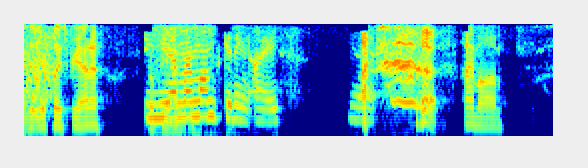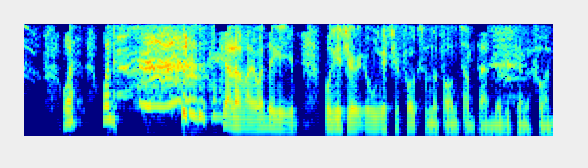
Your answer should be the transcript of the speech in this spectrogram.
Is it your place, Breanna? yeah, my mom's getting ice. Yeah. Hi, mom. What? When? kind of funny. When they get your, we'll get your, we'll get your folks on the phone sometime. That'd be kind of fun.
